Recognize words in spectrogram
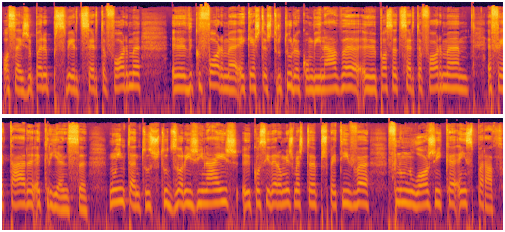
ou seja, para perceber de certa forma eh, de que forma é que esta estrutura combinada eh, possa de certa forma afetar a criança. No entanto, os estudos originais eh, consideram mesmo esta perspectiva fenomenológica em separado.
